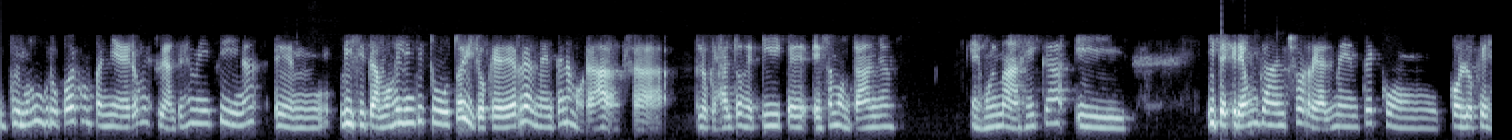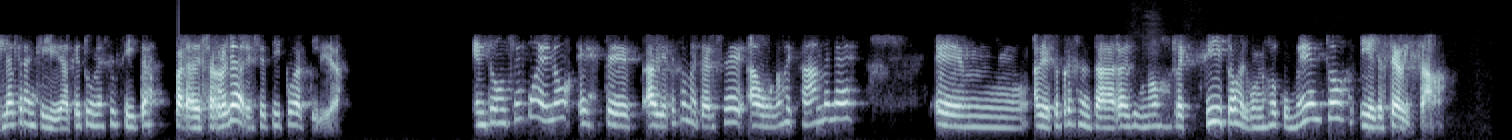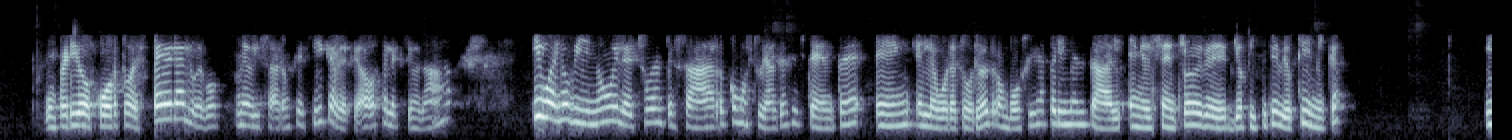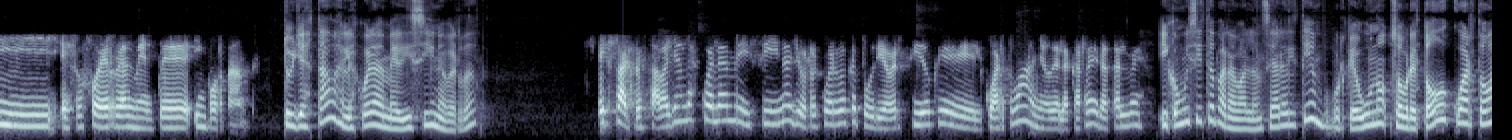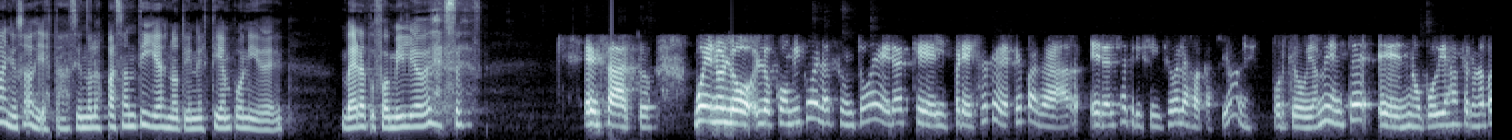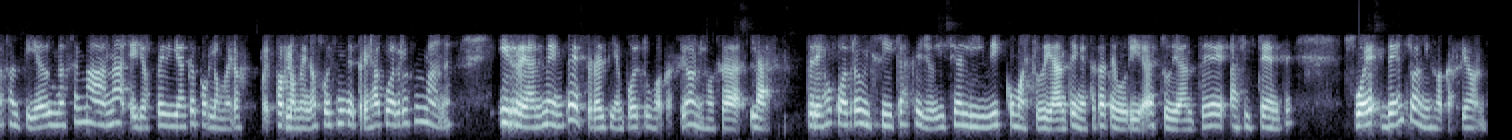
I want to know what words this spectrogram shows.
fuimos un grupo de compañeros, estudiantes de medicina, em, visitamos el instituto y yo quedé realmente enamorada. O sea, lo que es Altos de Pipe, esa montaña es muy mágica y, y te crea un gancho realmente con, con lo que es la tranquilidad que tú necesitas para desarrollar ese tipo de actividad. Entonces, bueno, este, había que someterse a unos exámenes, eh, había que presentar algunos requisitos, algunos documentos y ellos se avisaban. Un periodo corto de espera, luego me avisaron que sí, que había quedado seleccionada. Y bueno, vino el hecho de empezar como estudiante asistente en el laboratorio de trombosis experimental en el Centro de Biofísica y Bioquímica. Y eso fue realmente importante. Tú ya estabas en la escuela de medicina, ¿verdad? Exacto, estaba ya en la escuela de medicina, yo recuerdo que podría haber sido que el cuarto año de la carrera, tal vez. ¿Y cómo hiciste para balancear el tiempo? Porque uno, sobre todo cuarto año, ¿sabes? Ya estás haciendo las pasantías, no tienes tiempo ni de ver a tu familia a veces. Exacto. Bueno, lo, lo cómico del asunto era que el precio que había que pagar era el sacrificio de las vacaciones, porque obviamente eh, no podías hacer una pasantía de una semana, ellos pedían que por lo menos por lo menos fuesen de tres a cuatro semanas y realmente ese era el tiempo de tus vacaciones, o sea, las tres o cuatro visitas que yo hice al IBI como estudiante en esta categoría de estudiante asistente fue dentro de mis vacaciones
